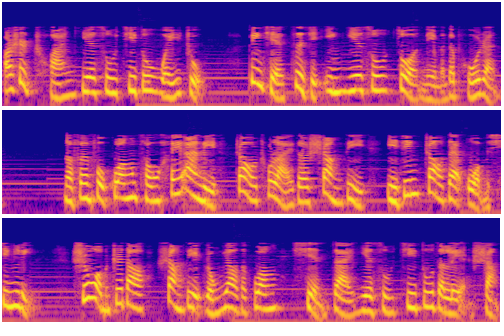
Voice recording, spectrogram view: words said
而是传耶稣基督为主。并且自己因耶稣做你们的仆人，那吩咐光从黑暗里照出来的上帝已经照在我们心里，使我们知道上帝荣耀的光显在耶稣基督的脸上。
